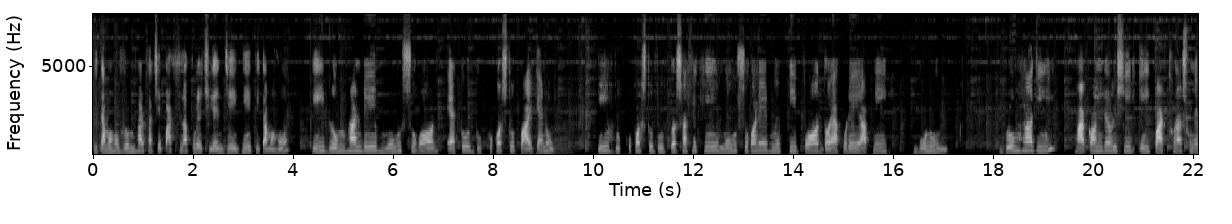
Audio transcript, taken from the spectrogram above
পিতামহ ব্রহ্মার কাছে প্রার্থনা করেছিলেন যে, হে পিতামহ, এই ব্রহ্মাণ্ডে মনুষ্যগণ এত দুঃখ কষ্ট পায় কেন? এই দুঃখ কষ্ট দুর্দশা থেকে মনুষ্যগণের মুক্তির পথ দয়া করে আপনি বলুন। ব্রহ্মাদি মার্কণ্ড ঋষির এই প্রার্থনা শুনে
